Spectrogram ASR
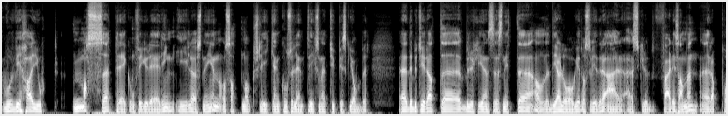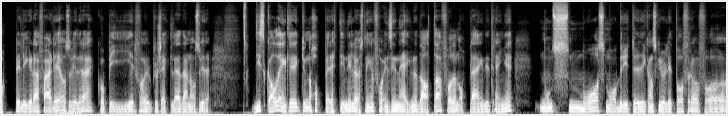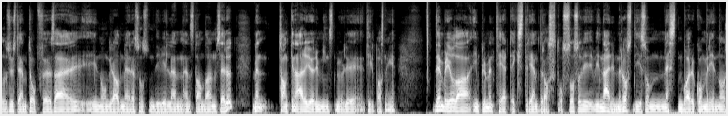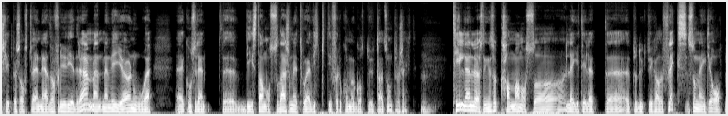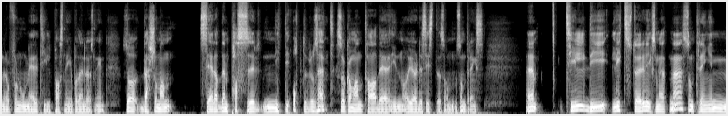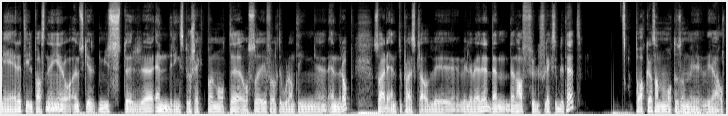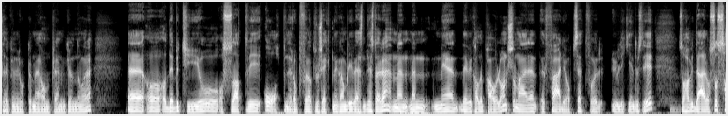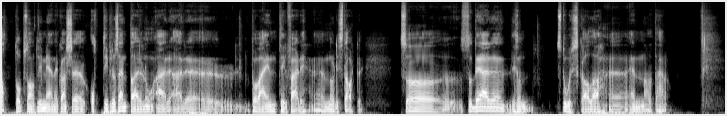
hvor vi har gjort masse prekonfigurering i løsningen og satt den opp slik en konsulentvirksomhet typisk jobber. Eh, det betyr at uh, brukergrensesnittet, alle dialoger osv. Er, er skrudd ferdig sammen. Uh, rapporter ligger der ferdig osv. Kopier for prosjektlederne osv. De skal egentlig kunne hoppe rett inn i løsningen, få inn sine egne data, få den opplæringen de trenger. Noen små, små brytere de kan skru litt på for å få systemet til å oppføre seg i noen grad mer sånn som de vil enn en standarden ser ut, men tanken er å gjøre minst mulig tilpasninger. Den blir jo da implementert ekstremt raskt også, så vi, vi, nærmer oss de som nesten bare kommer inn og slipper software ned og flyr videre, men, men vi gjør noe eh, konsulentbistand også der som jeg tror er viktig for å komme godt ut av et sånt prosjekt. Mm. Til den løsningen så kan man også legge til et, eh, et, produkt vi kaller Flex, som egentlig åpner opp for noe mer tilpasninger på den løsningen. Så dersom man ser at den passer 98% så kan man ta det inn og gjøre det siste som, som trengs. Eh, til de litt større virksomhetene som trenger mer tilpasninger og ønsker et mye større endringsprosjekt på en måte, også i forhold til hvordan ting eh, ender opp, så er det Enterprise Cloud vi, vi leverer. Den, den, har full fleksibilitet, på akkurat samme måte som vi, vi alltid har kunnet gjort det med on-prem-kundene våre. Eh, og, og, Det betyr jo også at vi åpner opp for at prosjektene kan bli vesentlig større, men, men med det vi kaller power launch, som er et, et ferdig oppsett for ulike industrier, mm. så har vi der også satt opp sånn at vi mener kanskje 80 da, eller noe er, er uh, på veien til ferdig uh, når de starter. Så, så det er uh, liksom storskala enden av dette her.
